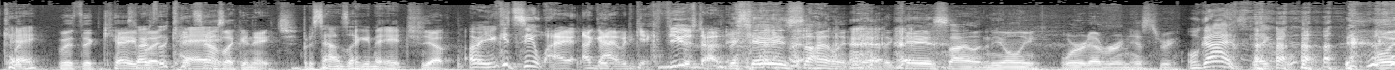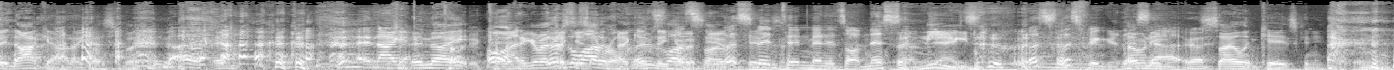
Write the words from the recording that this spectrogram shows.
K. with a K, Starts but with K. it sounds like an H. but it sounds like an H. Yep. I mean, you can see why a guy would get confused on this. The. K is silent. Yeah, the K is silent. The only word ever in history. Well, guys, like, Oh wait, knockout, I guess. But and I, and I, Hold on, think of it there's a lot several. of I can there's a lot of of silent let's spend ten minutes on this subject. Need. Let's let's figure How this many out. right? silent K's can you? Think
